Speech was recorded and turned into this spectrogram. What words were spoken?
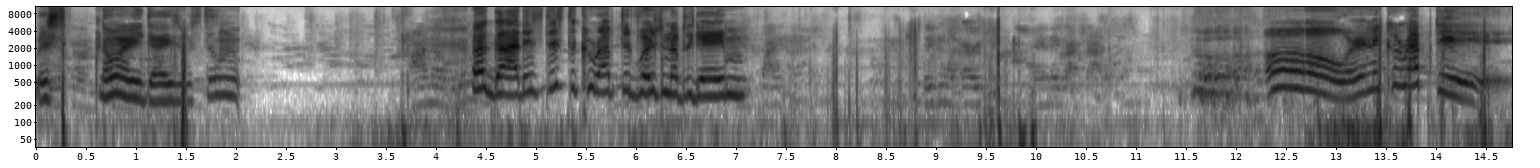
We're st- don't worry, guys. We're still. Oh God, is this the corrupted version of the game? Oh, we're in a corrupted.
